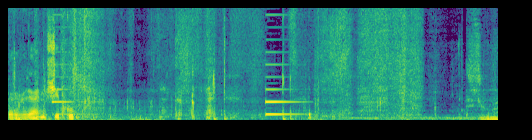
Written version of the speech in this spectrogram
Перевіряємо щітку. Так що вона?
